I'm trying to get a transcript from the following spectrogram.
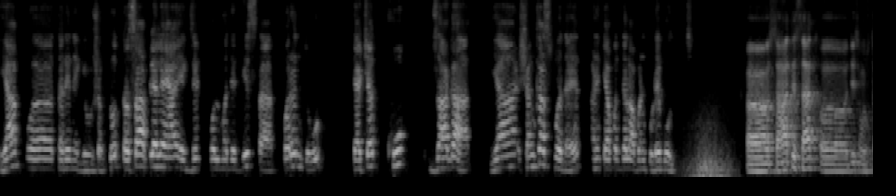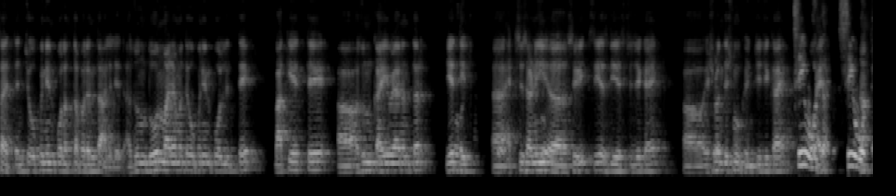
या तऱ्हेने घेऊ शकतो. तसं आपल्याला ह्या एक्झिट पोलमध्ये दिसतात. परंतु त्याच्यात खूप जागा या शंकास्पद आहेत. आणि त्याबद्दल आपण पुढे बोलूच. अ, सहा ते सात अ, जे संस्था आहेत त्यांचे ओपिनियन पोल आतापर्यंत आलेले आहेत. अजून दोन माझ्या मते ओपिनियन पोल ते. बाकी आहेत ते अ, अजून काही वेळानंतर येतील. ऍक्सिस आणि सीएसडीएस चे जे काय अ, यशवंत देशमुख यांची जी काय C voter C voter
